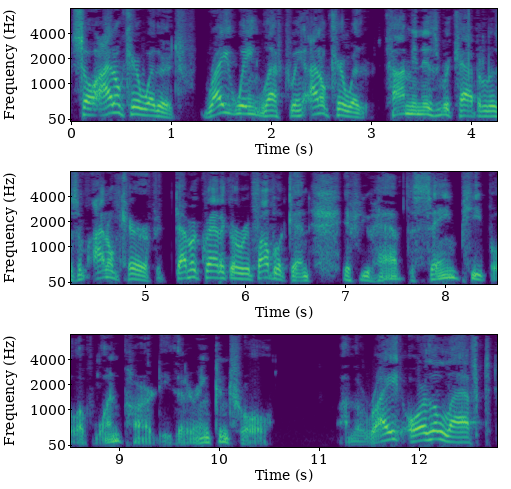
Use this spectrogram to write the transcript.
So I don't care whether it's right wing, left wing. I don't care whether it's communism or capitalism. I don't care if it's Democratic or Republican. If you have the same people of one party that are in control on the right or the left,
